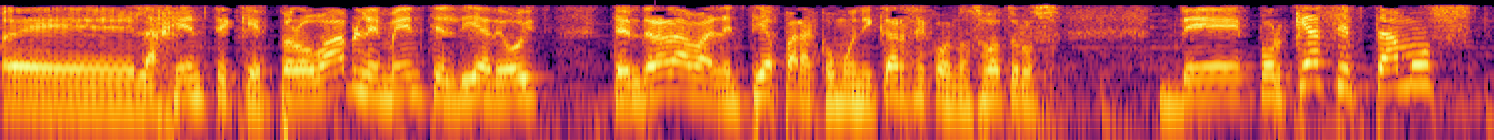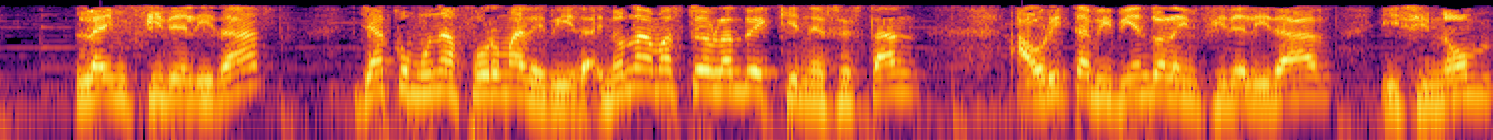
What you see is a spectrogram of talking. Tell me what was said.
eh, la gente que probablemente el día de hoy tendrá la valentía para comunicarse con nosotros. De por qué aceptamos la infidelidad ya como una forma de vida. Y no nada más estoy hablando de quienes están ahorita viviendo la infidelidad y si no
